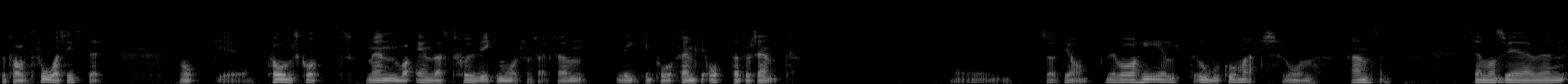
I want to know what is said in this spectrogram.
totalt två assister. Och eh, 12 skott. Men endast sju gick i mål som sagt. Så han ligger på 58 procent. Så att ja, det var helt OK match från Hansen. Sen måste vi även,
